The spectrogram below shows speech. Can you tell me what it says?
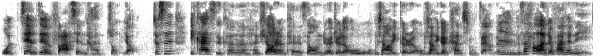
我渐渐发现它很重要。就是一开始可能很需要人陪的时候，你就会觉得我我不想要一个人，我不想一个人看书这样的。嗯可是后来就发现你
